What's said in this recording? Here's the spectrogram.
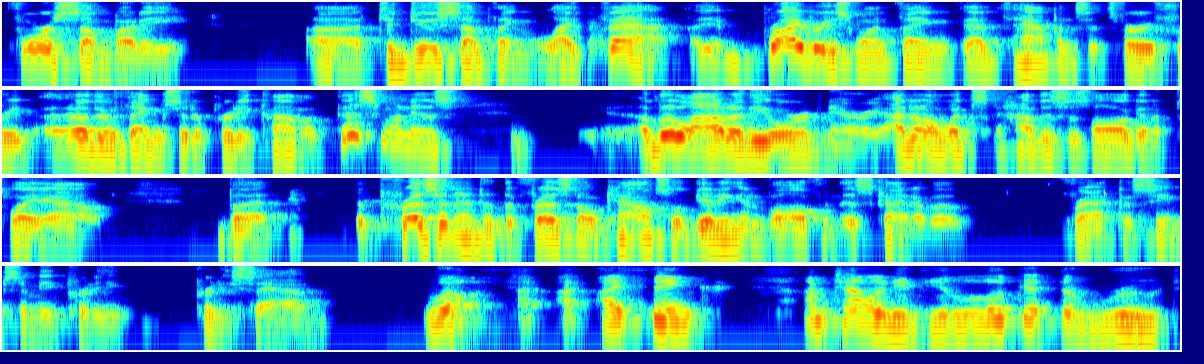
force somebody uh, to do something like that. Bribery is one thing that happens. It's very free. Other things that are pretty common. This one is a little out of the ordinary. I don't know what's how this is all going to play out. But the president of the Fresno Council getting involved in this kind of a fracas seems to me pretty pretty sad. Well, I, I think I'm telling you, if you look at the root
